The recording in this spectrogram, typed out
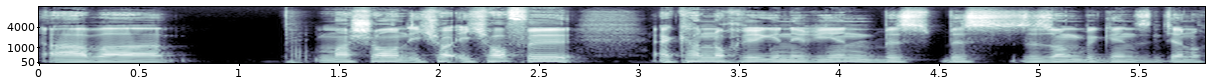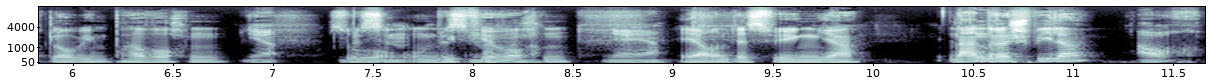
Aber mal schauen. Ich, ich hoffe, er kann noch regenerieren. Bis, bis Saisonbeginn sind ja noch, glaube ich, ein paar Wochen. Ja, So bisschen- um die vier. Wochen. Ja, ja. Ja, und deswegen, ja. Ein anderer Spieler. Auch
